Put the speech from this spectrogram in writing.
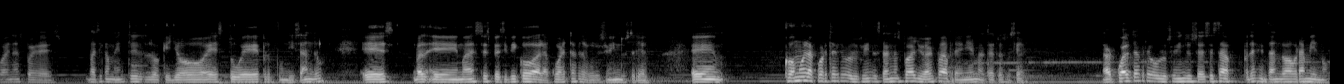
Buenas, pues básicamente lo que yo estuve profundizando es eh, más específico a la cuarta revolución industrial. Eh, ¿Cómo la cuarta revolución industrial nos puede ayudar para prevenir el maltrato social? La cuarta revolución industrial se está presentando ahora mismo.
